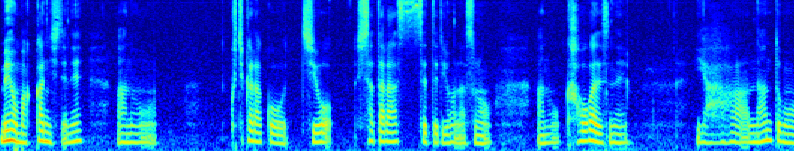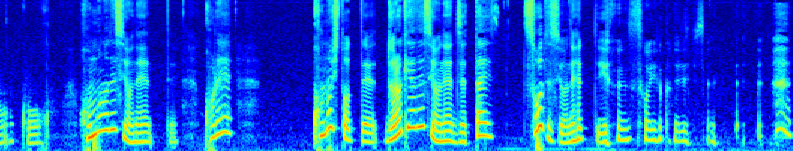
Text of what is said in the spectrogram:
目を真っ赤にしてねあの口からこう血を滴らせてるようなそのあの顔がですねいやーなんともこう本物ですよねって。これこの人ってドラキュラですよね？絶対そうですよねっていう そういう感じでしたね。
